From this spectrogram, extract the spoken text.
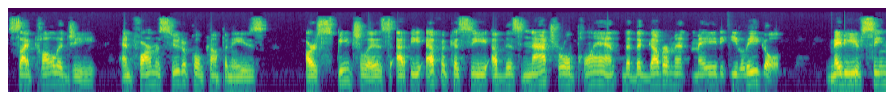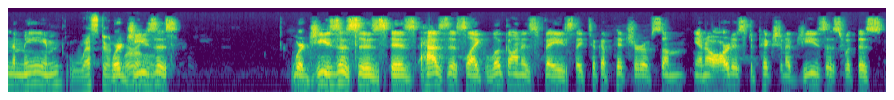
psychology, and pharmaceutical companies are speechless at the efficacy of this natural plant that the government made illegal. Maybe you've seen the meme Western where world. Jesus where Jesus is is has this like look on his face. They took a picture of some, you know, artist depiction of Jesus with this,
